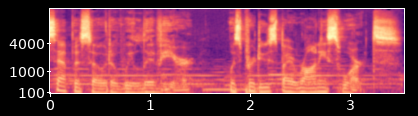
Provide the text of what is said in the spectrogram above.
This episode of We Live Here was produced by Ronnie Swartz.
